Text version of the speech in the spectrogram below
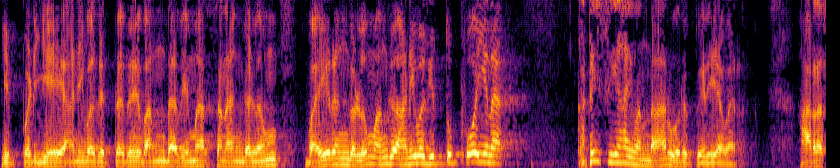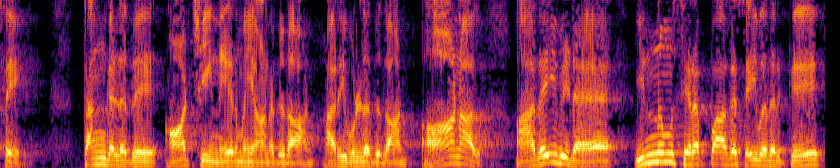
இப்படியே அணிவகுத்தது வந்த விமர்சனங்களும் வைரங்களும் அங்கு அணிவகுத்து போயின. கடைசியாய் வந்தார் ஒரு பெரியவர். அரசே தங்களது ஆட்சி நேர்மையானதுதான் அறிவுள்ளதுதான். ஆனால் அதைவிட இன்னும் சிறப்பாக செய்வதற்கு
